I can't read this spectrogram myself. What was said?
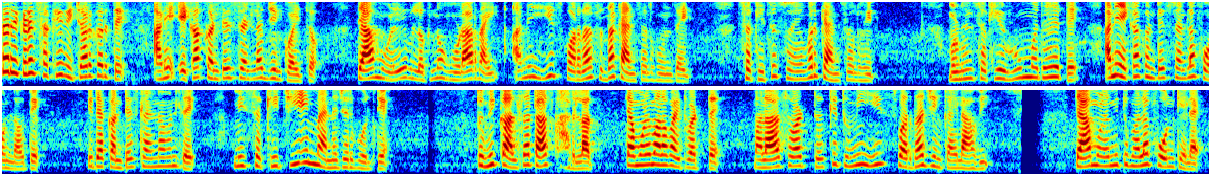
तर इकडे सखी विचार करते आणि एका कंटेस्टंटला जिंकवायचं. त्यामुळे लग्न होणार नाही आणि ही स्पर्धासुद्धा कॅन्सल होऊन जाईल. सखीचं स्वयंवर कॅन्सल होईल. म्हणून सखी रूममध्ये येते आणि एका कंटेस्टंटला फोन लावते. ती त्या कंटेस्टंटला म्हणते मी सखीची मॅनेजर बोलते. तुम्ही कालचा टास्क हरलात. त्यामुळे मला वाईट वाटतंय. मला असं वाटतं की तुम्ही ही स्पर्धा जिंकायला हवी. त्यामुळे मी तुम्हाला फोन केला आहे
